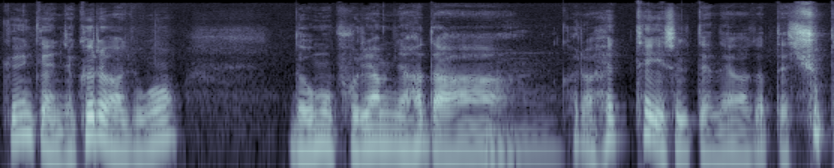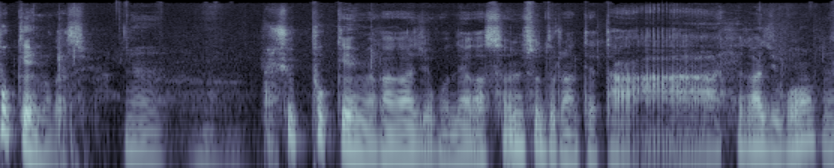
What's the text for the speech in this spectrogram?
그러니까 이제 그래가지고 너무 불합리하다. 그래 혜택 있을 때 내가 그때 슈퍼 게임을 갔어요. 네. 슈퍼 게임에 가가지고 내가 선수들한테 다 해가지고 음.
